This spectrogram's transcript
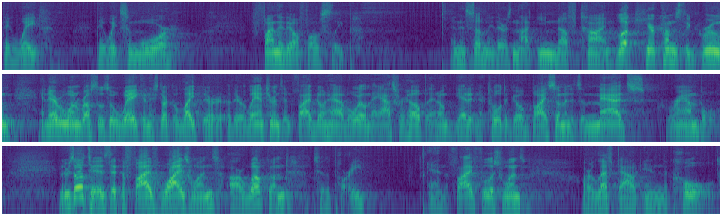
They wait. They wait some more. Finally, they all fall asleep. And then suddenly there is not enough time. Look, here comes the groom, and everyone rustles awake and they start to light their, their lanterns, and five don't have oil, and they ask for help, and they don't get it, and they're told to go buy some, and it's a mad scramble. And the result is that the five wise ones are welcomed to the party, and the five foolish ones are left out in the cold.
